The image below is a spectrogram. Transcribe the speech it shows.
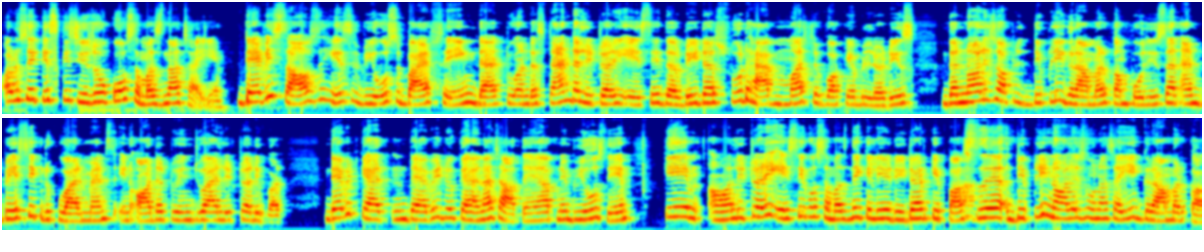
और उसे किस किस चीज़ों को समझना चाहिए David shows his views by saying that to understand the literary essay the reader should have much vocabularies the knowledge of deeply grammar, composition and basic requirements in order to enjoy literary work. David David कहना चाहते हैं अपने व्यू से कि लिटरेरी एसी को समझने के लिए रीडर के पास डीपली नॉलेज होना चाहिए ग्रामर का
